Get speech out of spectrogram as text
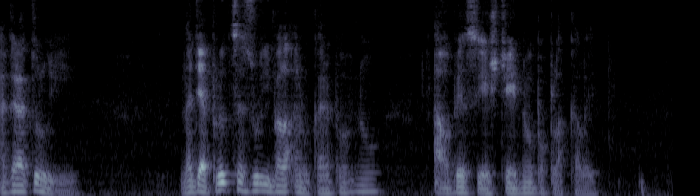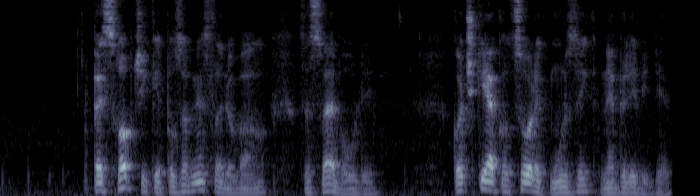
a gratulují. Nadě prudce zulíbala Anu Karpovnu a obě si ještě jednou poplakali. Pes chlopčík je pozorně sledoval ze své boudy. Kočky jako courek Murzik nebyly vidět.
